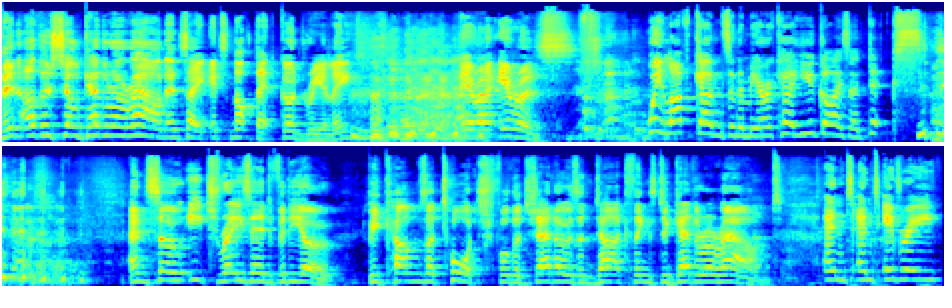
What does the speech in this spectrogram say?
then others shall gather around and say, It's not that good, really. there are errors. We love guns in America. You guys are dicks. And so each Raised video becomes a torch for the shadows and dark things to gather around. and and every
